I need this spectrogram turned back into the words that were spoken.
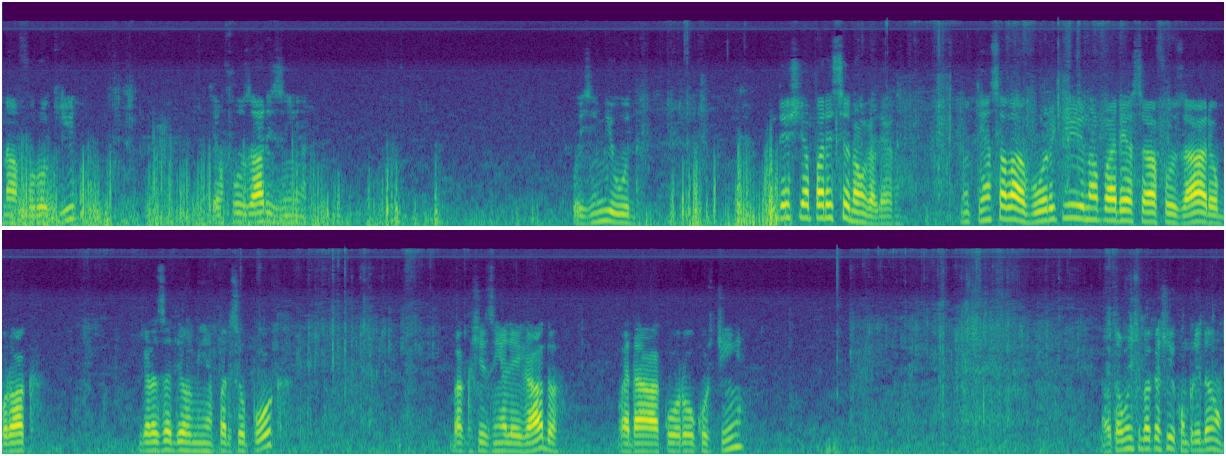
na furo aqui tem um fusárizinho coisinha miúda. Não deixa de aparecer não galera. Não tem essa lavoura que não aparece a fusária ou broca. Graças a Deus minha apareceu pouca. Abacaxizinho aleijado ó. vai dar a coroa curtinha. Olha o tamanho desse abacaxi compridão.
